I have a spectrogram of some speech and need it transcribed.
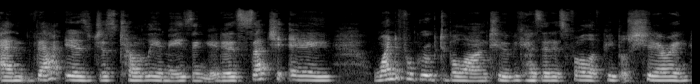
And that is just totally amazing. It is such a wonderful group to belong to because it is full of people sharing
